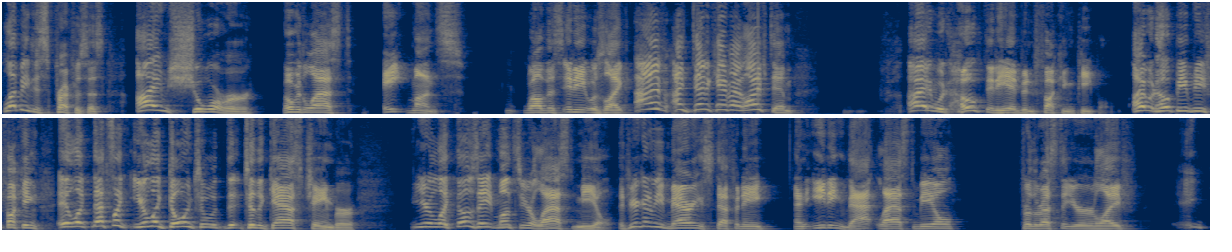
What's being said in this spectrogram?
let me just preface this. I'm sure over the last eight months, while this idiot was like, I've I dedicated my life to him, I would hope that he had been fucking people. I would hope he'd be fucking. Hey, look, that's like you're like going to the, to the gas chamber. You're like those eight months of your last meal. If you're going to be marrying Stephanie and eating that last meal for the rest of your life, Get,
